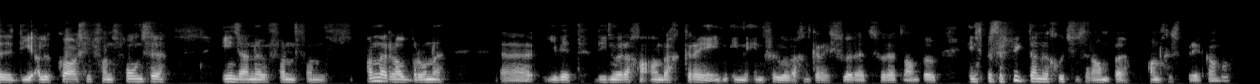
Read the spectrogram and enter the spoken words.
uh, die allocasie van fondse en dan nou van van ander hulpbronne uh jy weet die nodige aandag kry en en en verhoging kry sodat sodat landbou en spesifiek dan 'n nou goed soos rampe aangespreek kan word.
